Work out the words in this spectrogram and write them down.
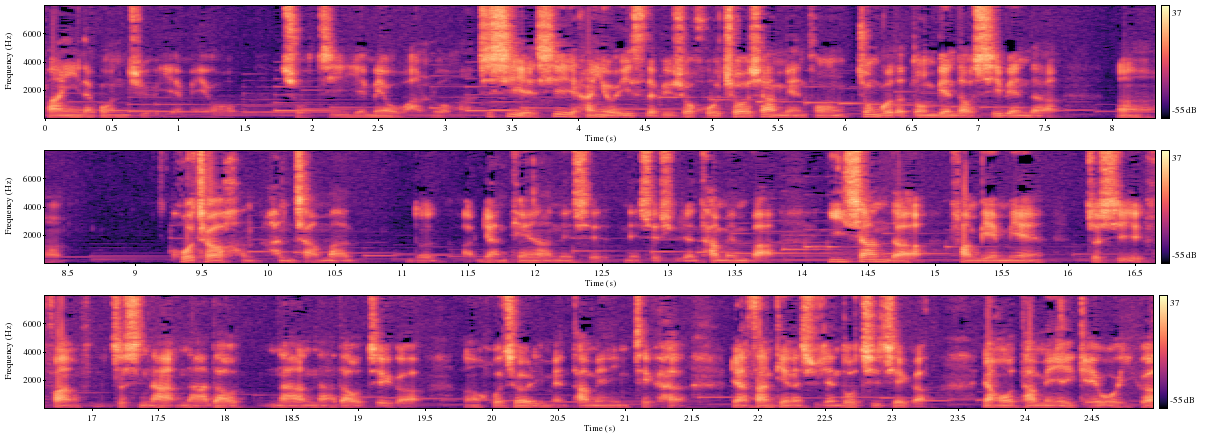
翻译的工具，也没有手机，也没有网络嘛。其实也是很有意思的，比如说火车上面从中国的东边到西边的，呃，火车很很长嘛，都两天啊那些那些时间，他们把一箱的方便面就是放，就是拿拿到拿拿到这个呃火车里面，他们这个两三天的时间都吃这个，然后他们也给我一个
